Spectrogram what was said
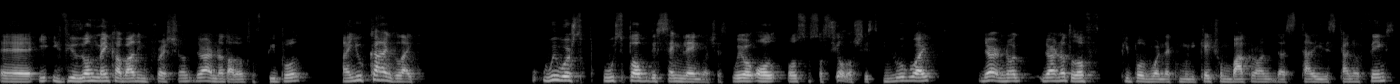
uh, if you don't make a bad impression, there are not a lot of people, and you can't like we were we spoke the same languages. We were all also sociologists in Uruguay. There are not there are not a lot of people with a communication background that study these kind of things.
